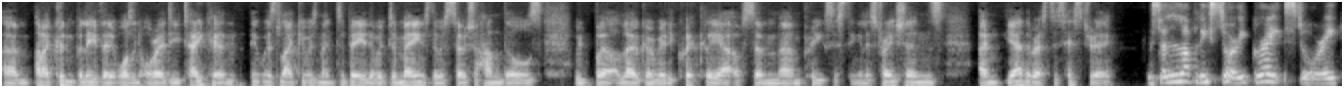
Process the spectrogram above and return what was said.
um, and I couldn't believe that it wasn't already taken. It was like it was meant to be. There were domains, there were social handles. We built a logo really quickly out of some um, pre-existing illustrations, and yeah, the rest is history. It's a lovely story, great story.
